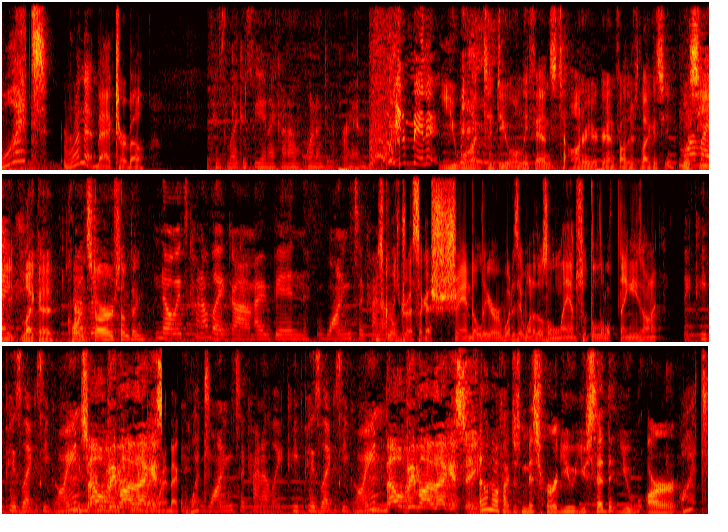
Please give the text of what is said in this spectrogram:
What? Run that back, Turbo. With his legacy and I kind of want to do it for him. Wait a minute. You want to do OnlyFans to honor your grandfather's legacy? More Was he like- like, a corn I've star or something? No, it's kind of like um, I've been wanting to kind This of girl's dressed like a chandelier. What is it? One of those lamps with the little thingies on it? like keep his legacy going. That will be my legacy. Run it back. What? Wanting to kind of like keep his legacy going. That will be my legacy. I don't know if I just misheard you. You said that you are. What?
